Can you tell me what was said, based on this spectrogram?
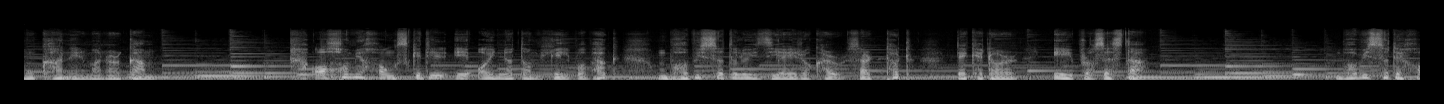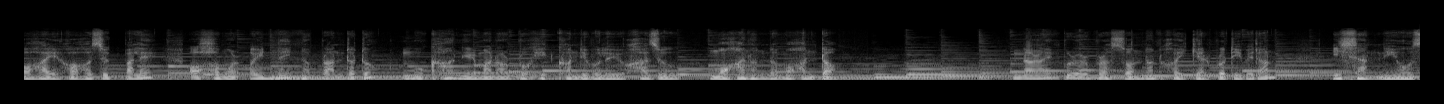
মুখা নিৰ্মাণৰ কাম। অসমীয়া সংস্কৃতিৰ এই অন্যতম শিল্পভাগ ভৱিষ্যতলৈ জীয়াই ৰখাৰ স্বাৰ্থত তেখেতৰ এই প্ৰচেষ্টা। ভৱিষ্যতে সহায় সহযোগ পালে অসমৰ অন্যান্য প্ৰান্ততো মুখা নিৰ্মাণৰ প্ৰশিক্ষণ দিবলৈও সাজু মহানন্দ মহন্ত। নাৰায়ণপুৰৰ পৰা চন্দন শইকীয়াৰ প্ৰতিবেদন ঈশান নিউজ।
